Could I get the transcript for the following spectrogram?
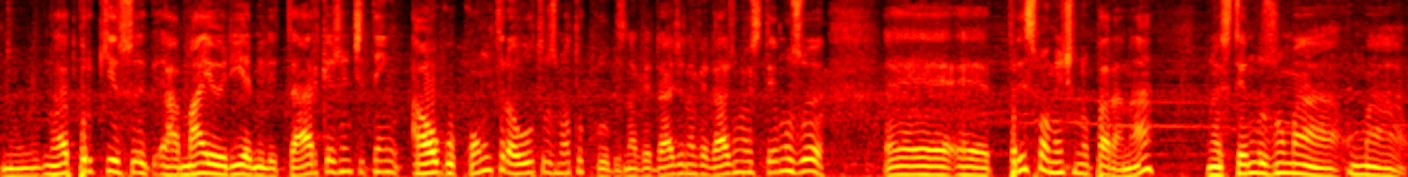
não, é porque a maioria é militar que a gente tem algo contra outros motoclubes. Na verdade, na verdade, nós temos, é, é, principalmente no Paraná, nós temos uma, uma,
